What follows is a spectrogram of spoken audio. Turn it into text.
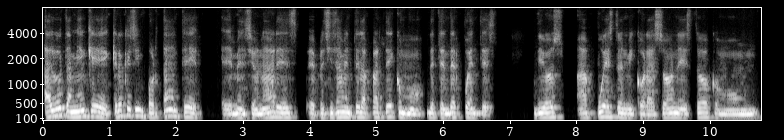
algo también que creo que es importante eh, mencionar es eh, precisamente la parte como de tender puentes Dios ha puesto en mi corazón esto como un,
